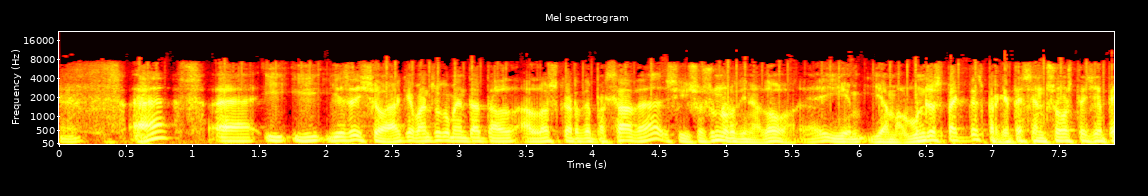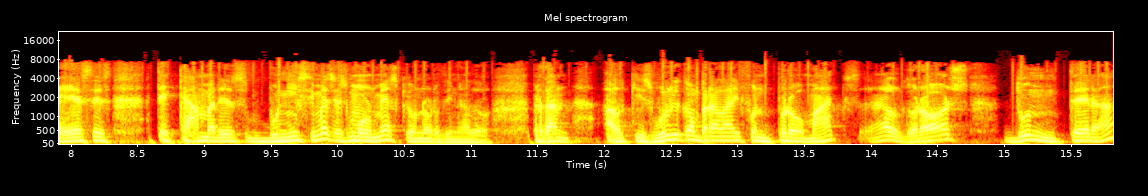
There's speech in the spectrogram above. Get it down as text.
Eh? Eh, i, i, I és això, eh, que abans ho he comentat a l'Òscar de passada, sí, això és un ordinador, eh? I, i amb alguns aspectes, perquè té sensors, té GPS, té càmeres boníssimes, és molt més que un ordinador. Per tant, el qui es vulgui comprar l'iPhone Pro Max, eh, el gros d'un tera,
